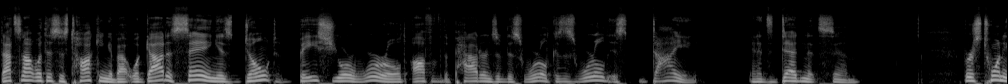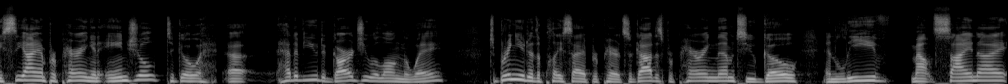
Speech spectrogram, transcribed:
That's not what this is talking about. What God is saying is don't base your world off of the patterns of this world because this world is dying and it's dead in its sin. Verse 20 See, I am preparing an angel to go uh, ahead of you to guard you along the way, to bring you to the place I had prepared. So God is preparing them to go and leave Mount Sinai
